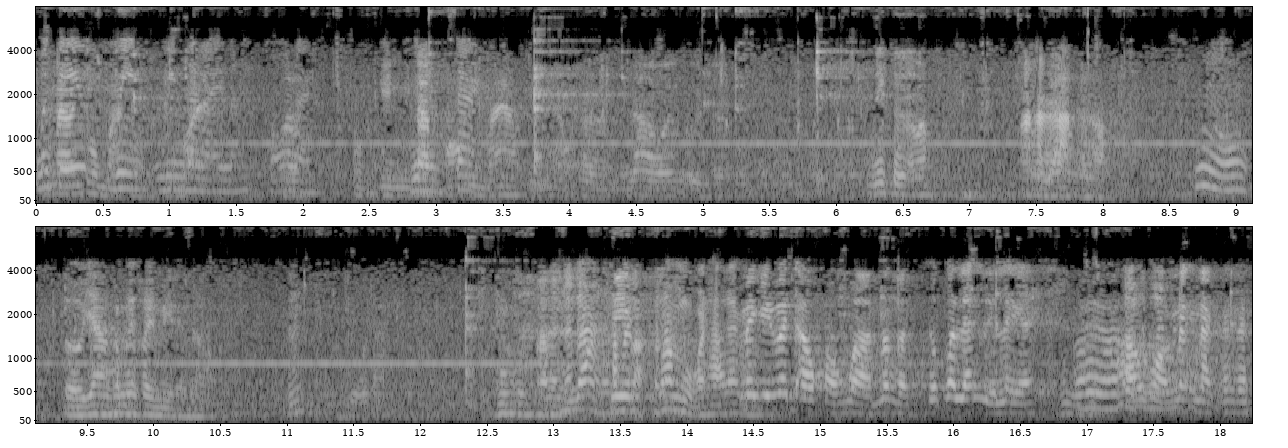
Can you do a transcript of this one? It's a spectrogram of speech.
เมื่อกี้น้ำจุ่มอะวิงวิงอะไรนะเขาอะไร ผมกินวิงแบบแซ่บมีไหมเอากินเอาเออเน่าอันอื่นเลยนี่คืออาหารหลักเหรออืมเออย่างก็ไม่เคยมีเลยนะอะไรก็ได้นี่ถ้าหมูกระทะได้ไหมไม่คิดว่าจะเอาของหวานบ้างเหรอช็อกโกแลตหรืออะไรเงี้ยเอาของหนักๆทั้งนั้น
